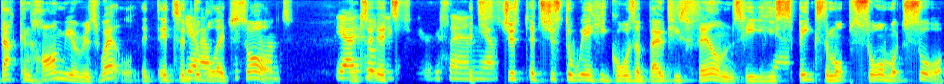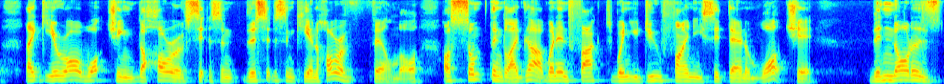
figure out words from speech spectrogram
that can harm you as well. It, it's a Yeah, double-edged it sword. Yeah, I And totally it's- get what you're saying. It's yeah. just it's just the way he goes about his films. He he speaks them up so much so, like you're all watching the horror of Citizen the Citizen Kane horror film or or something like that. When in fact, when you do finally sit down and watch it, they're not as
